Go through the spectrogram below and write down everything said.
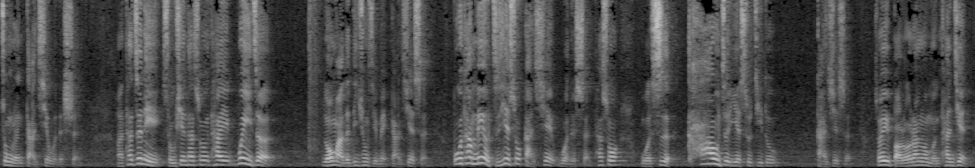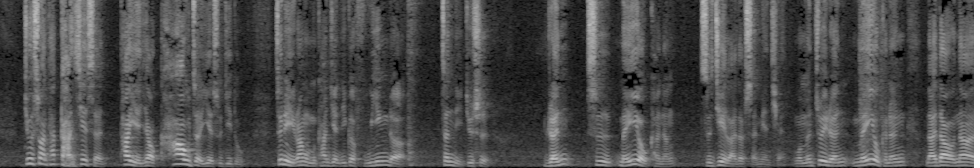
众人感谢我的神。啊，他这里首先他说他为着罗马的弟兄姐妹感谢神，不过他没有直接说感谢我的神，他说我是靠着耶稣基督感谢神。所以保罗让我们看见，就算他感谢神，他也要靠着耶稣基督。这里让我们看见一个福音的真理，就是。人是没有可能直接来到神面前，我们罪人没有可能来到那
